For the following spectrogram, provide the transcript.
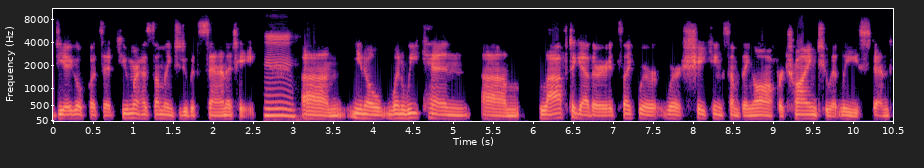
Diego puts it, humor has something to do with sanity. Mm. Um, you know, when we can um, laugh together it's like we're we're shaking something off or trying to at least and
